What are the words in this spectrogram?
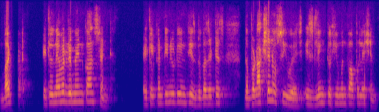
but it will never remain constant. It will continue to increase because it is the production of sewage is linked to human population,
